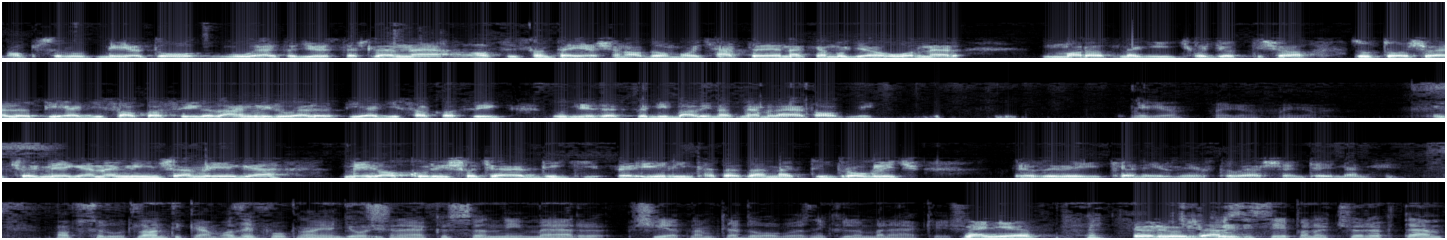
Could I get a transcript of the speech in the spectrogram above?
abszolút méltó Vuelta győztes lenne, azt viszont teljesen adom, hogy hát nekem ugye a Horner maradt meg így, hogy ott is az utolsó előtti hegyi szakaszig, az Angliru előtti hegyi szakaszig úgy nézett, hogy Nibalinak nem lehet adni. Igen, igen, igen. Úgyhogy még ennek nincsen vége, még akkor is, hogyha eddig érinthetetlennek tűnt Roglic, ezért végig kell nézni ezt a versenyt tényleg. Abszolút. Lantikám, azért fogok nagyon gyorsan elköszönni, mert sietnem kell dolgozni, különben elkésem. Menjél, örültem. köszi szépen, hogy csörögtem.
